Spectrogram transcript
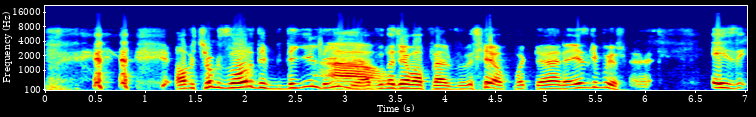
Abi çok zor değil değil, değil mi ya? Buna cevap ver. Şey yapmak yani. Ezgi buyur. Evet. Ezgi,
